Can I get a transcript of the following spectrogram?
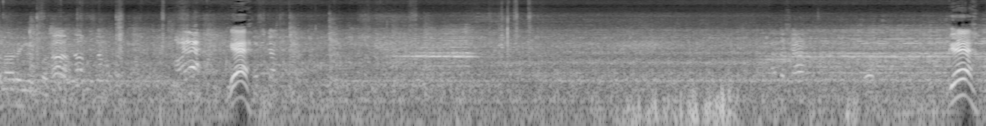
Wala rin yung boss. Yeah. Yeah.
